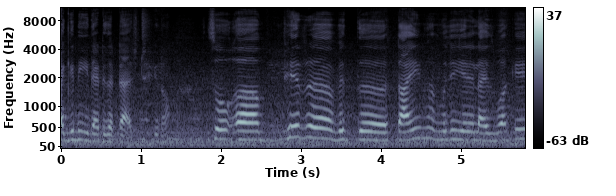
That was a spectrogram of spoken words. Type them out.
agony that is attached you know so फिर विद टाइम मुझे ये रियलाइज़ हुआ कि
